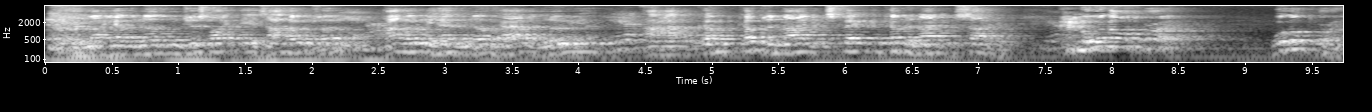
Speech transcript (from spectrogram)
We might have another one just like this. I hope so. I hope he has another. Hallelujah. Yes. I, I, come, come tonight expecting, come tonight excited. But we're going to pray. We're going to pray.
